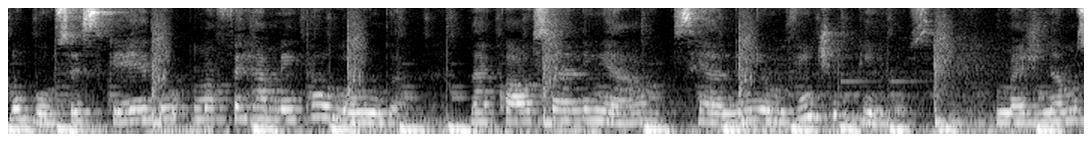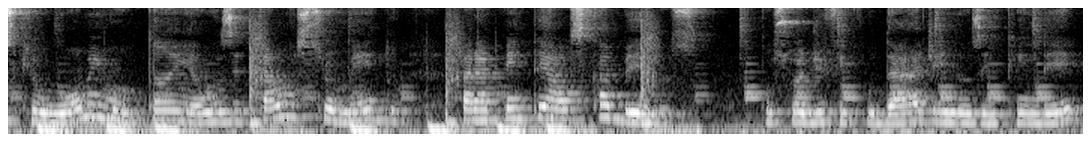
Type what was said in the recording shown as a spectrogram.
No bolso esquerdo, uma ferramenta longa, na qual se, alinham, se alinham 20 pinos. Imaginamos que o homem montanha use tal instrumento para pentear os cabelos. Por sua dificuldade em nos entender,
